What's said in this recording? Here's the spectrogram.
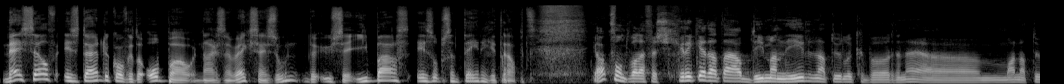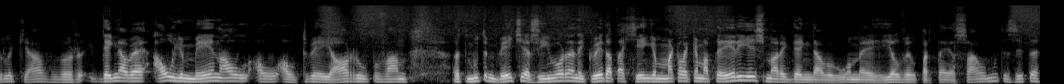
Nijs zelf is duidelijk over de opbouw naar zijn wegseizoen. De UCI-baas is op zijn tenen getrapt. Ja, ik vond het wel even schrikken dat dat op die manier natuurlijk gebeurde. Hè. Uh, maar natuurlijk, ja, we, ik denk dat wij algemeen al, al, al twee jaar roepen van het moet een beetje herzien worden. En ik weet dat dat geen gemakkelijke materie is, maar ik denk dat we gewoon met heel veel partijen samen moeten zitten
